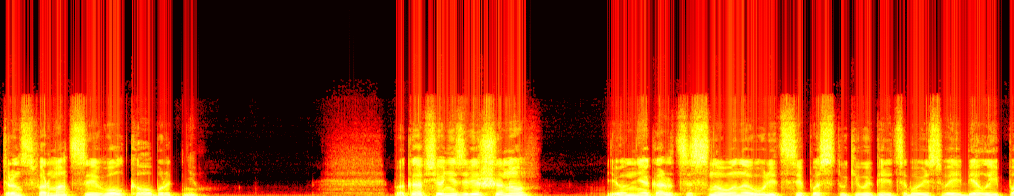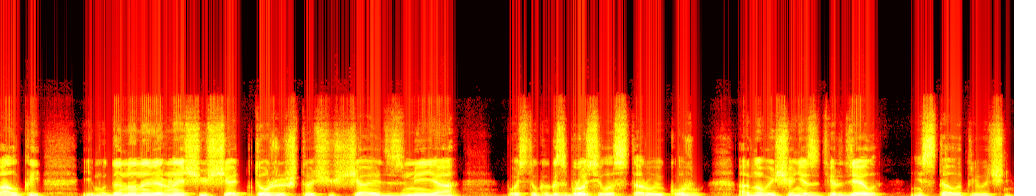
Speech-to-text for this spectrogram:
трансформация волка-оборотня. Пока все не завершено, и он не окажется снова на улице, постукивая перед собой своей белой палкой, ему дано, наверное, ощущать то же, что ощущает змея, после того, как сбросила старую кожу, а новая еще не затвердела, не стала привычной.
